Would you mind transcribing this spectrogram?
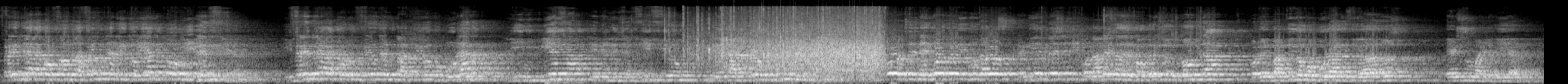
frente a la confrontación territorial convivencia y frente a la corrupción del Partido Popular limpieza en el ejercicio de la acción pública. Con 84 diputados en 10 meses y con la mesa del Congreso en contra, con el Partido Popular y Ciudadanos en su mayoría.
